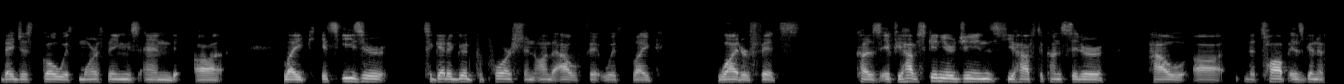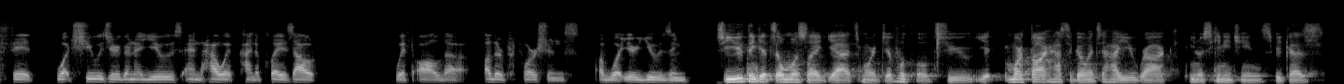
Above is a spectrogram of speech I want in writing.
they just go with more things and uh like it's easier to get a good proportion on the outfit with like wider fits. Because if you have skinnier jeans you have to consider how uh the top is going to fit what shoes you're going to use and how it kind of plays out with all the other proportions of what you're using so you think it's almost like yeah it's more difficult to more thought has to go into how you rock you know skinny jeans because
